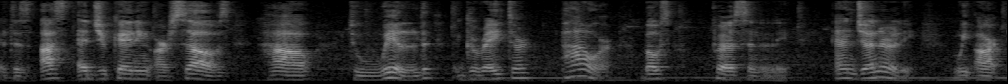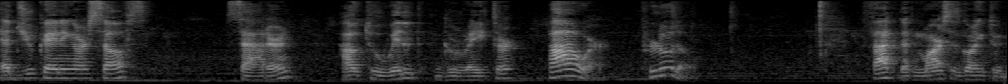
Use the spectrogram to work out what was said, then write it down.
It is us educating ourselves how to wield greater power, both personally and generally we are educating ourselves, Saturn, how to wield greater power, Pluto. Fact that Mars is going to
